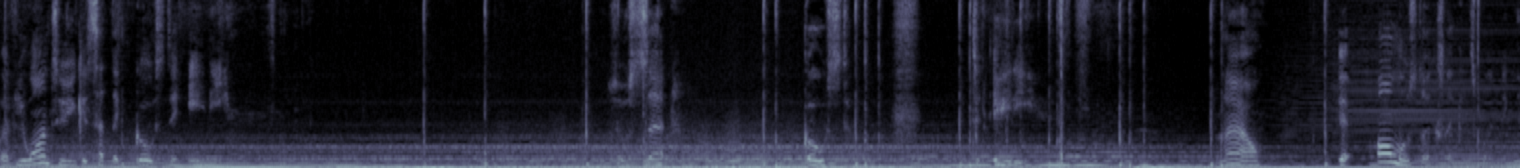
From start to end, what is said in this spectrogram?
but if you want to, you can set the ghost to 80. So set ghost to 80. Now, it almost looks like it's blending.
